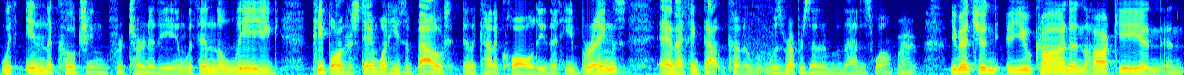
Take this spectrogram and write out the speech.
within the coaching fraternity and within the league. People understand what he's about and the kind of quality that he brings, and I think that kind of was representative of that as well. Right. You mentioned UConn and the hockey and, and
